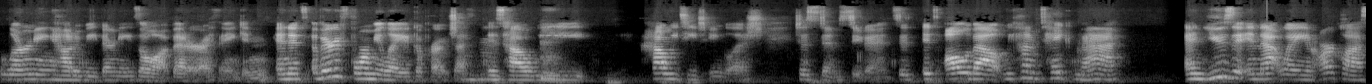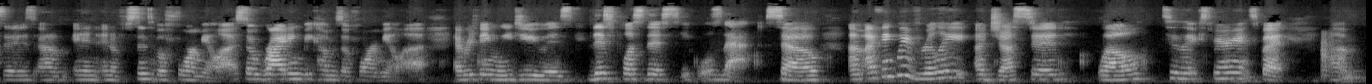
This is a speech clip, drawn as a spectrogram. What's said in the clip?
learning how to meet their needs a lot better. I think, and and it's a very formulaic approach. Mhm. Is how we how we teach English to STEM students. It, it's all about we kind of take math and use it in that way in our classes um, in, in a sense of a formula. So writing becomes a formula. Everything we do is this plus this equals that. So um, I think we've really adjusted well to the experience. But um,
